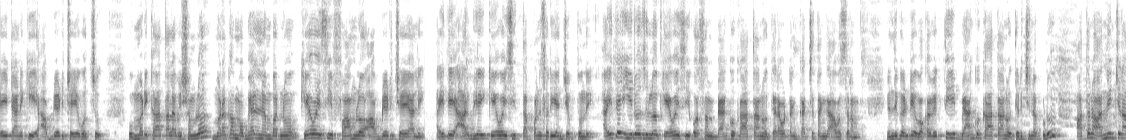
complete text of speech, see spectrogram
చేయటానికి అప్డేట్ చేయవచ్చు. ఉమ్మడి ఖాతాల విషయంలో మరొక మొబైల్ నెంబర్ను కేవైసీ ఫామ్లో అప్డేట్ చేయాలి. అయితే ఆర్బీఐ కేవైసీ తప్పనిసరి అని చెప్తుంది. అయితే ఈ రోజుల్లో కేవైసీ కోసం బ్యాంకు ఖాతాను తెరవటం ఖచ్చితంగా అవసరం. ఎందుకంటే ఒక వ్యక్తి బ్యాంకు ఖాతాను తెరిచినప్పుడు అతను అందించిన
